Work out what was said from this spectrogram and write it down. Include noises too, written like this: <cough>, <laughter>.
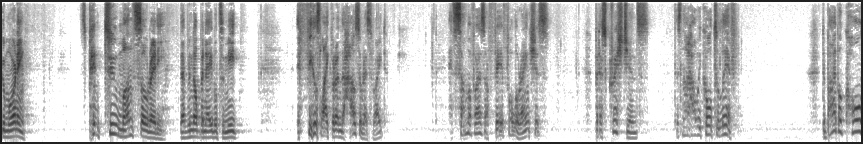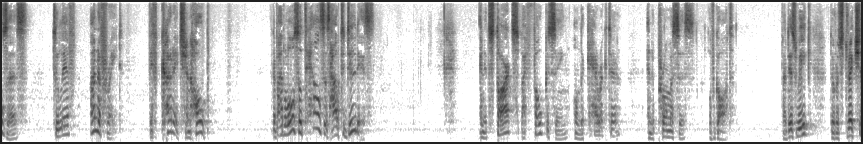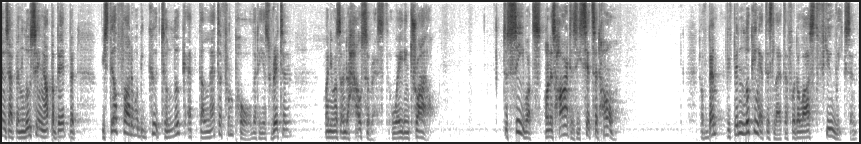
Good morning. It's been two months already that we've not been able to meet. It feels like we're under house arrest, right? And some of us are fearful or anxious. But as Christians, that's not how we're called to live. The Bible calls us to live unafraid, with courage and hope. The Bible also tells us how to do this. And it starts by focusing on the character and the promises of God. Now, this week, the restrictions have been loosening up a bit, but we still thought it would be good to look at the letter from Paul that he has written when he was under house arrest, awaiting trial, to see what's on his heart as he sits at home. Now, we've, been, looking at this letter for the last few weeks, and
